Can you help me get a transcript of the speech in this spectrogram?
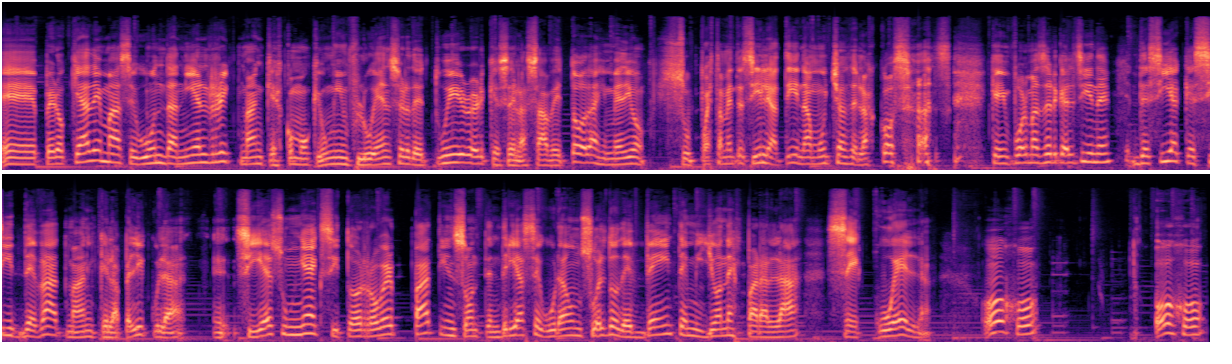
eh, pero que además, según Daniel Rickman, que es como que un influencer de Twitter que se las sabe todas y medio supuestamente sí le atina muchas de las cosas que informa acerca del cine, decía que si The Batman, que la película eh, si es un éxito, Robert Pattinson tendría asegurado un sueldo de 20 millones para la secuela. Ojo, ojo,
